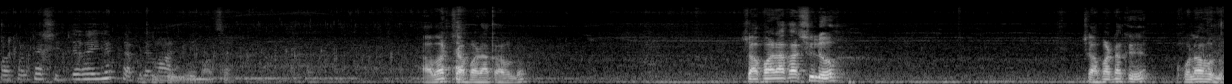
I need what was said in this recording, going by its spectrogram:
পটলটা সিদ্ধ হয়ে যাক তারপরে মাছ দিই। মাথা আবার চাপা রাখা হলো। চাপা রাখা ছিল। চাপাটাকে খোলা হলো।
